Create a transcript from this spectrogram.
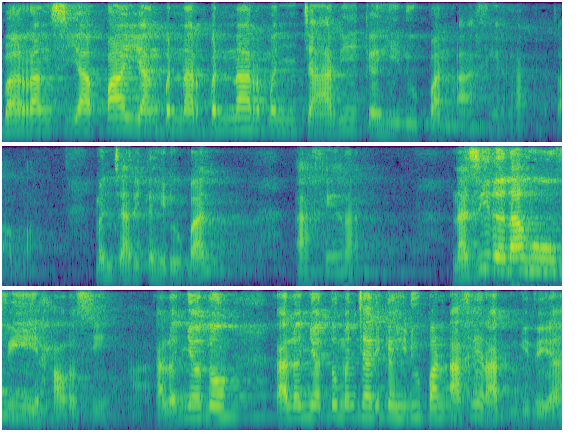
Barang siapa yang benar-benar mencari kehidupan akhirat kata Allah. Mencari kehidupan akhirat. Nazidalahu fi harsi. Nah, kalau nyoto kalau nyoto mencari kehidupan akhirat begitu ya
